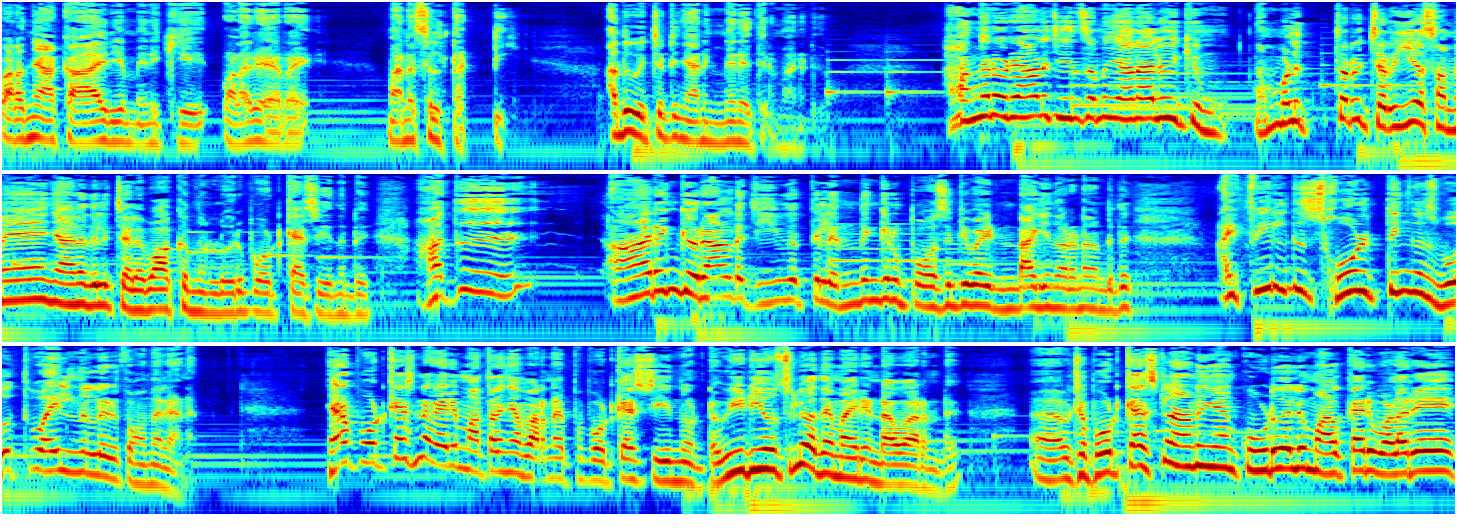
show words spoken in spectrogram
പറഞ്ഞ ആ കാര്യം എനിക്ക് വളരെയേറെ മനസ്സിൽ തട്ടി. അത് വെച്ചിട്ട് ഞാൻ ഇങ്ങനെ തീരുമാനമെടുത്തു അങ്ങനെ ഒരാൾ ചെയ്യുന്ന സമയം ഞാൻ ആലോചിക്കും. നമ്മൾ ഇത്ര ചെറിയ സമയമേ ഞാനിതിൽ ചിലവാക്കുന്നുള്ളൂ ഒരു പോഡ്കാസ്റ്റ് ചെയ്യുന്നുണ്ട്. അത് ആരെങ്കിലും ഒരാളുടെ ജീവിതത്തിൽ എന്തെങ്കിലും പോസിറ്റീവായിട്ട് ഉണ്ടാക്കി എന്ന് പറയുന്ന സമയത്ത് I feel this whole thing is worthwhile എന്നുള്ളൊരു തോന്നലാണ്. ഞാൻ പോഡ്കാസ്റ്റിന്റെ കാര്യം മാത്രമേ ഞാൻ പറഞ്ഞു ഇപ്പോൾ പോഡ്കാസ്റ്റ് ചെയ്യുന്നുണ്ട് വീഡിയോസിലും അതേമാതിരി ഉണ്ടാവാറുണ്ട്. പക്ഷെ പോഡ്കാസ്റ്റിലാണ് ഞാൻ കൂടുതലും ആൾക്കാർ വളരെ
